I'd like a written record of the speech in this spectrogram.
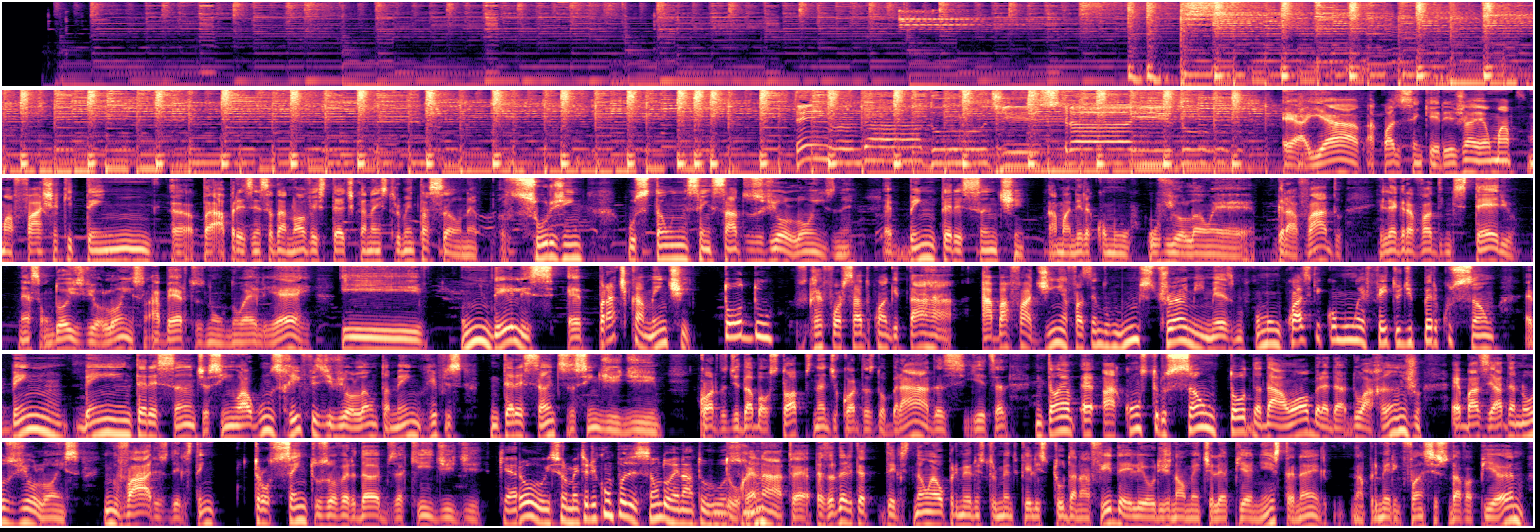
É, aí a, a Quase Sem Querer já é uma, uma faixa que tem ah, a presença da nova estética na instrumentação, né? Surgem os tão insensatos violões, né? É bem interessante a maneira como o violão é gravado. Ele é gravado em estéreo, né? São dois violões abertos no, no LR e um deles é praticamente todo reforçado com a guitarra abafadinha, fazendo um strumming mesmo, como um- quase que como um efeito de percussão. É bem, bem interessante, assim. Alguns riffs de violão também, riffs interessantes, assim, de, de cordas de double stops, né, de cordas dobradas e etc. Então é, é- a construção toda da obra, da- do arranjo, é baseada nos violões, em vários deles. Tem trocentos overdubs aqui de, de, Que era o instrumento de composição do Renato Russo. do né? Renato, é. Apesar dele ter, dele não é o primeiro instrumento que ele estuda na vida, ele originalmente ele é pianista, né? Ele, na primeira infância estudava piano,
